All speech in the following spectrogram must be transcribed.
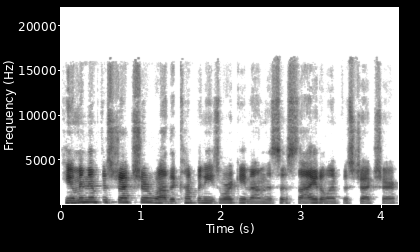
human infrastructure while the company's working on the societal infrastructure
